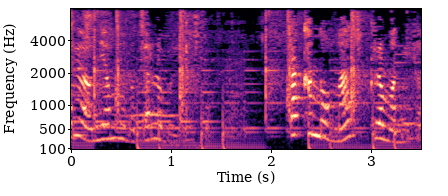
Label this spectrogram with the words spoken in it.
수야 언니 한 번만 잘라볼래? 딱 한 번만? 그럼 언니가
